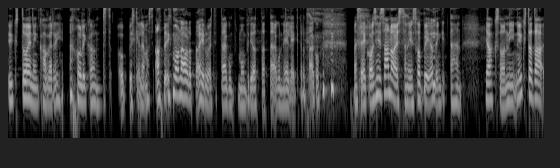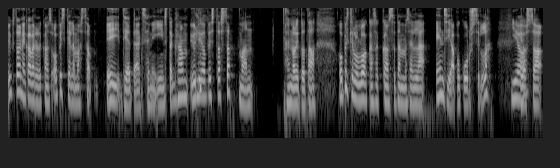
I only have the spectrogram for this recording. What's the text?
Yksi toinen kaveri oli kanssa opiskelemassa. Anteeksi, mua naurattaa hirveästi tämä, kun mun piti ottaa tämä kuin neljä kertaa, kun mä sekoisin sanoissa, niin sopii jotenkin tähän jaksoon. Niin yksi, tota, yksi toinen kaveri oli kanssa opiskelemassa, ei tietääkseni Instagram-yliopistossa, vaan hän oli tota, opiskeluluokkansa kanssa tämmöisellä ensiapukurssilla, Joo. jossa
